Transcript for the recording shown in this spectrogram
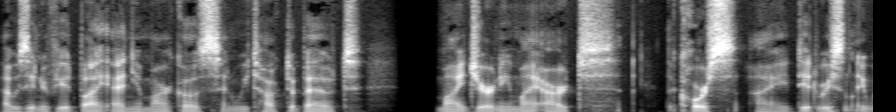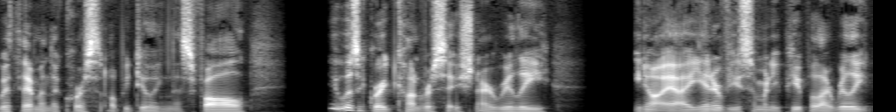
I was interviewed by Anya Marcos, and we talked about my journey, my art, the course I did recently with them, and the course that I'll be doing this fall. It was a great conversation. I really, you know, I, I interview so many people. I really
